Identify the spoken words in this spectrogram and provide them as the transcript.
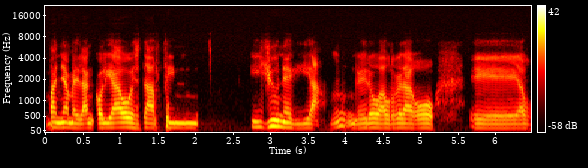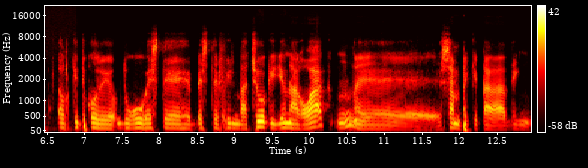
baina melankolia hau ez da fin ilunegia. Hm? Gero aurrerago e, aurkituko dugu beste beste film batzuk ilunagoak, hm? e, San Pekipa din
